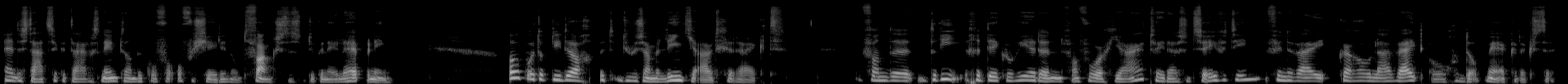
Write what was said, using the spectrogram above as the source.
En de staatssecretaris neemt dan de koffer officieel in ontvangst. Dat is natuurlijk een hele happening. Ook wordt op die dag het duurzame lintje uitgereikt. Van de drie gedecoreerden van vorig jaar, 2017, vinden wij Carola Wijdogen de opmerkelijkste.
